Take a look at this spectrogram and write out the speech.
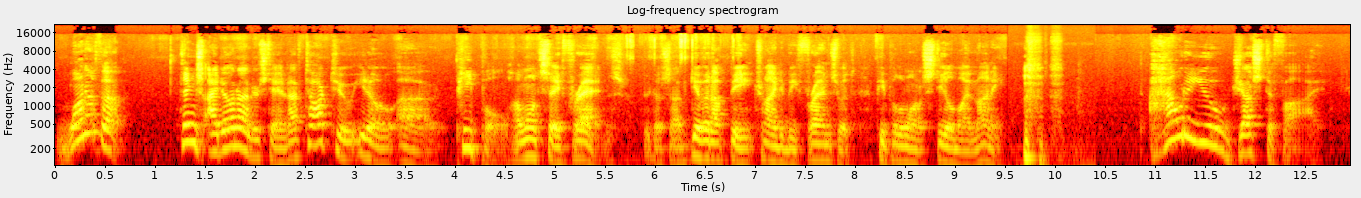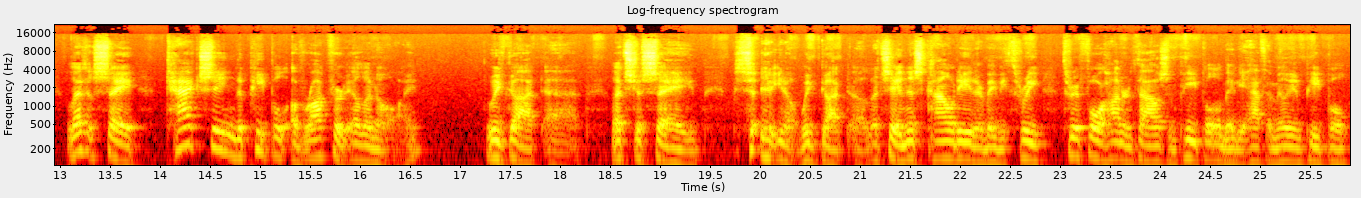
One of the things I don't understand, I've talked to you know uh, people. I won't say friends because I've given up being trying to be friends with people who want to steal my money. How do you justify, let us say, taxing the people of Rockford, Illinois? We've got, uh, let's just say, you know, we've got, uh, let's say in this county, there may be three, three or four hundred thousand people, maybe half a million people.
